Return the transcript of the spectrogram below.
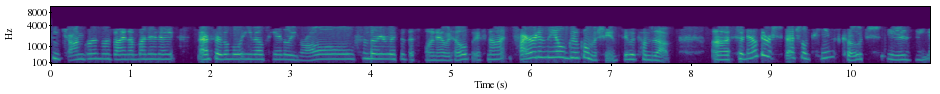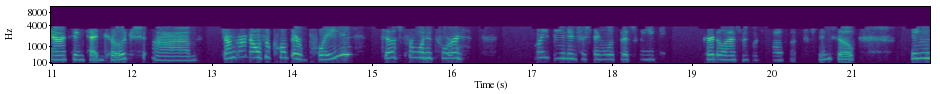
Jon Gruden resigned on Monday night after the whole email scandal you're all familiar with at this point, I would hope. If not, fire it in the old Google machine, see what comes up. Uh, so now their special teams coach is the acting head coach. Um, Jon Gruden also called their plays, just for what it's worth. Might be an interesting look this week compared to last week, which was also interesting. So things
